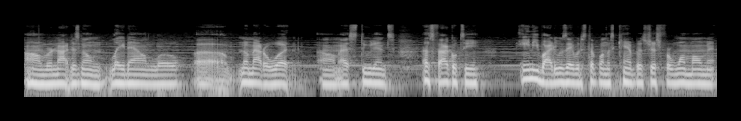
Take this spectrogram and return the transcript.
Um, we're not just going to lay down low, uh, no matter what. Um, as students, as faculty, anybody was able to step on this campus just for one moment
